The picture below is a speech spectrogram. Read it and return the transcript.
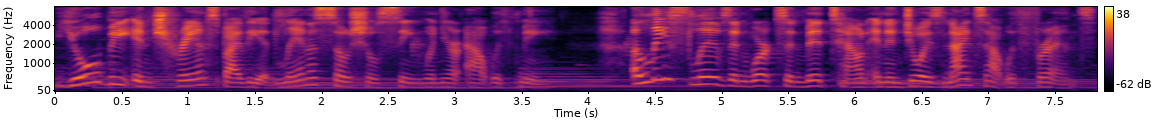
You'll be entranced by the Atlanta social scene when you're out with me. Elise lives and works in Midtown and enjoys nights out with friends.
